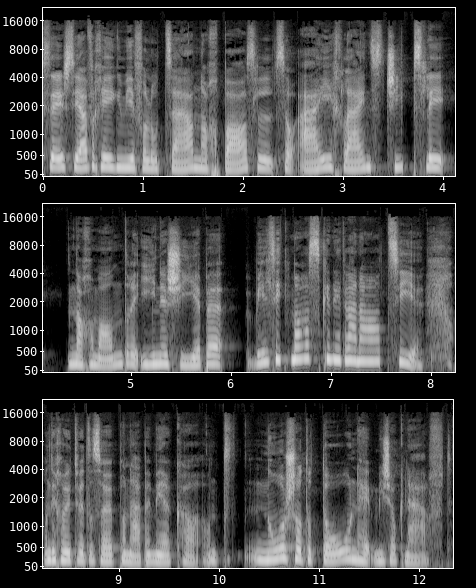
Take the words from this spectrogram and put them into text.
siehst du sie einfach irgendwie von Luzern nach Basel so ein kleines Chipsli nach dem anderen reinschieben, weil sie die Maske nicht anziehen wollen. Und ich heute wieder so jemanden neben mir gehabt. Und nur schon der Ton hat mich schon genervt.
